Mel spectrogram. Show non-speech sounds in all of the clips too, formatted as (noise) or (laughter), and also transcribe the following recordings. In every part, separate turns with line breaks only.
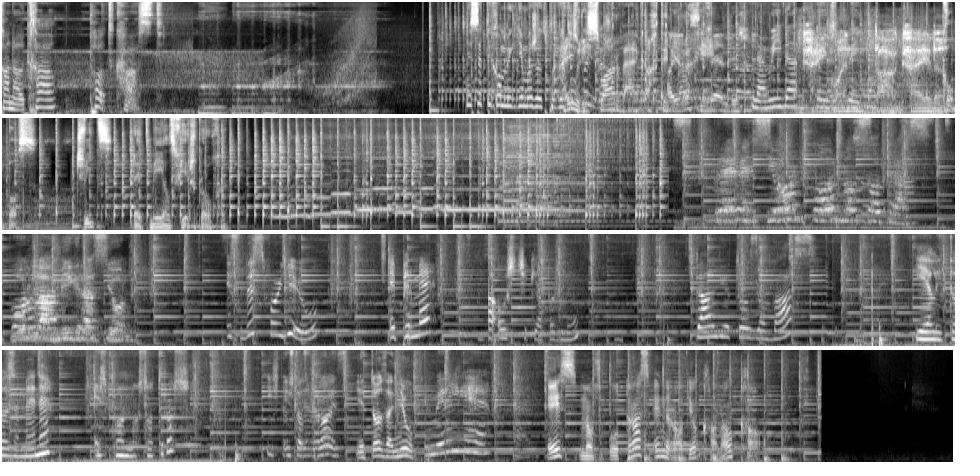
Kanal K Podcast.
Niestety chomik nie może odpowiedzieć.
Achter die rug heeft.
La vida es bella.
Kompass. Die Schweiz redet mehr als vier Sprachen.
Prevención por nosotras.
por la migración.
Is this for you?
E per me? A oščik për mu?
Da li je to za vas?
Je li to za mene? Es por nosotros?
Isto es. Je to za nju.
Mirilihe.
Es nos otras en Radio Canal K.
